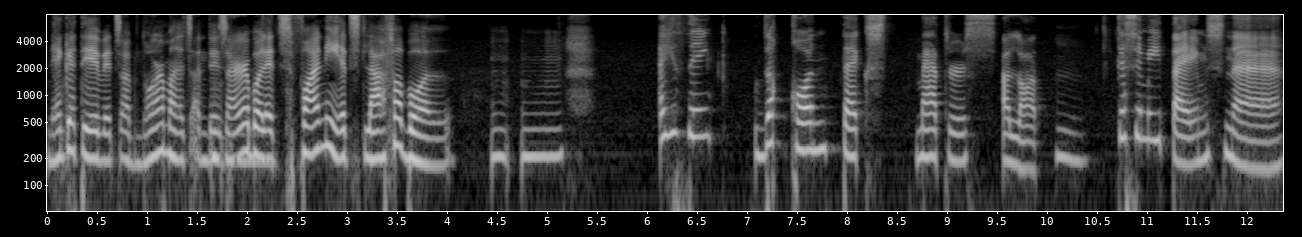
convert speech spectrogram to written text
negative, it's abnormal, it's undesirable, it's funny, it's laughable. Mm-mm. I think the context matters a lot. Kasi may times na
